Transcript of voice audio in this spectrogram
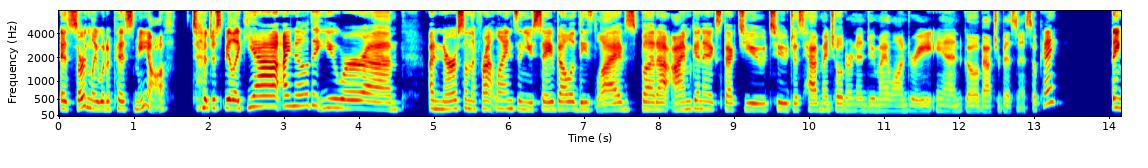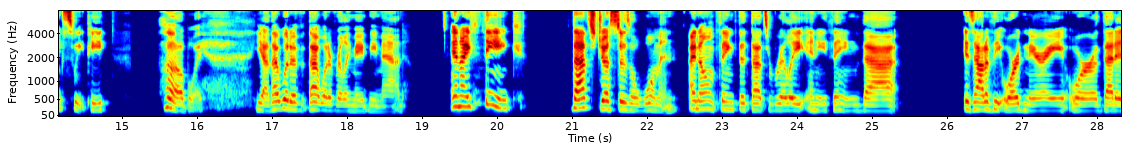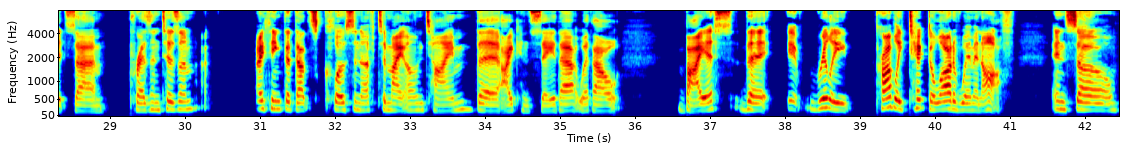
It certainly would have pissed me off to just be like, yeah, I know that you were um, a nurse on the front lines and you saved all of these lives, but uh, I'm going to expect you to just have my children and do my laundry and go about your business, okay? Thanks, sweet pea. Oh boy. Yeah, that would have that would have really made me mad. And I think that's just as a woman. I don't think that that's really anything that is out of the ordinary or that it's um presentism. I think that that's close enough to my own time that I can say that without bias that it really probably ticked a lot of women off. And so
